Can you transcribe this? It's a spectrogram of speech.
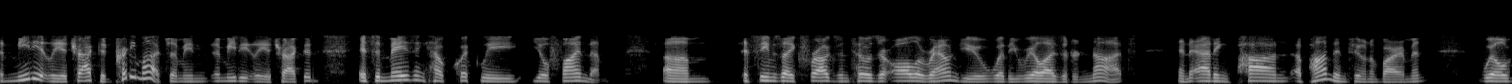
immediately attracted, pretty much. I mean, immediately attracted. It's amazing how quickly you'll find them. Um, it seems like frogs and toads are all around you, whether you realize it or not. And adding pond, a pond into an environment will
